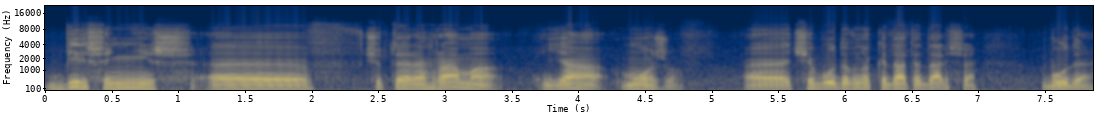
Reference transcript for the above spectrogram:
більше, ніж е, в 4 грама я можу. Е, чи буде воно кидати далі? Буде.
